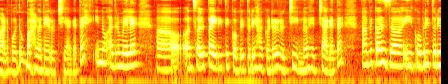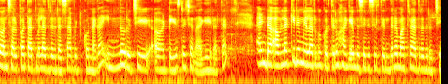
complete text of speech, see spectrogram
ಮಾಡ್ಬೋದು. ಬಹಳನೇ ರುಚಿಯಾಗುತ್ತೆ. ಇನ್ನು ಅದ್ರ ಮೇಲೆ ಒಂದು ಸ್ವಲ್ಪ ಈ ರೀತಿ ಕೊಬ್ಬರಿ ತುರಿ ಹಾಕೊಂಡ್ರೆ ರುಚಿ ಇನ್ನೂ ಹೆಚ್ಚಾಗುತ್ತೆ. ಬಿಕಾಸ್ ಈ ಕೊಬ್ಬರಿ ತುರಿ ಒಂದು ಸ್ವಲ್ಪ ಹೊತ್ತಾದ್ಮೇಲೆ ಅದ್ರದ್ದು ರಸ ಬಿಟ್ಕೊಂಡಾಗ ಇನ್ನೂ ರುಚಿ ಟೇಸ್ಟ್ ಚೆನ್ನಾಗಿ ಇರುತ್ತೆ. ಆ್ಯಂಡ್ ಅವಲಕ್ಕಿ ನಿಮ್ಗೆಲ್ಲರಿಗೂ ಗೊತ್ತಿರೋ ಹಾಗೆ ಬಿಸಿ ಬಿಸಿಲು ತಿಂದರೆ ಮಾತ್ರ ಅದ್ರದ್ದು ರುಚಿ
